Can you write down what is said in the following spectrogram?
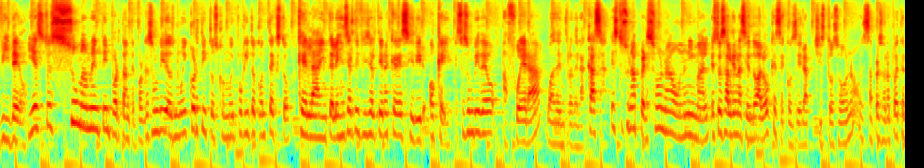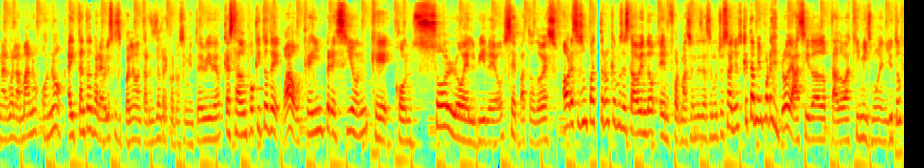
videos y esto es sumamente importante porque son videos muy cortitos con muy poquito contexto que la inteligencia artificial tiene que decidir, ok, esto es un video afuera o adentro de la casa. Esto es una persona o un animal. Esto es alguien haciendo algo que se considera chistoso o no. Esta persona puede tener algo en la mano o no. Hay tantas variables que se pueden levantar desde el reconocimiento de video que ha estado un poquito de wow, qué impresión que con solo el video sepa todo eso. Ahora, este es un patrón que hemos estado viendo en formación desde hace muchos años, que también, por ejemplo, ha sido adoptado aquí mismo en YouTube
